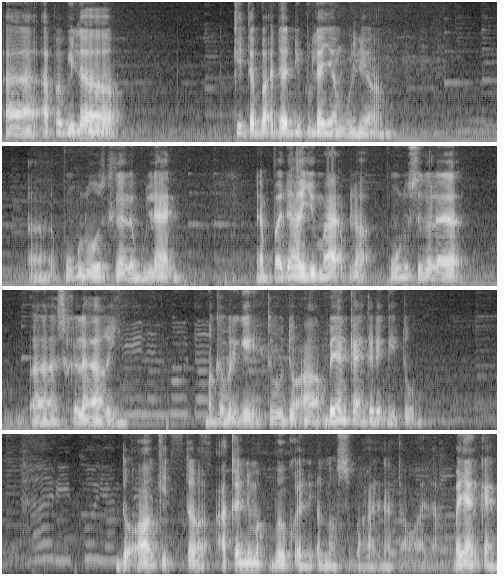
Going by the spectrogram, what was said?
uh, apabila kita berada di bulan yang mulia, Uh, penghulu segala bulan. Dan pada hari Jumaat pula penghulu segala uh, segala hari maka ketika itu doa bayangkan ketika itu doa kita akan dimakbulkan oleh Allah Subhanahu Taala. Bayangkan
